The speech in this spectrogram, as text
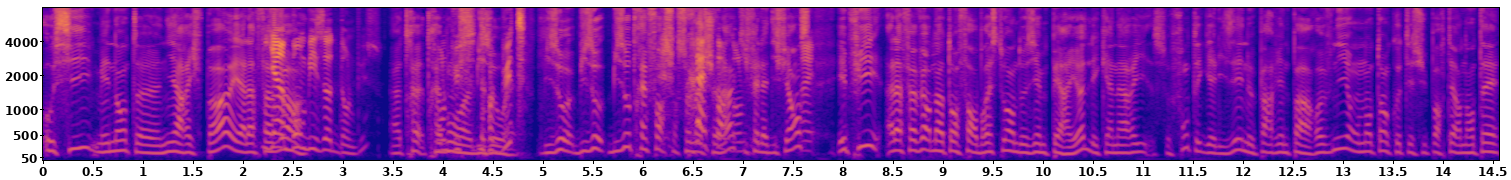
aussi, mais Nantes n'y arrive pas. Et à la Il y faveur, a un bon bisote dans le bus. un très, très Dans le bon le ouais. Bizot très fort sur ce Très match-là, qui fait la différence. Ouais. Et puis, à la faveur d'un temps fort brestois en deuxième période, les Canaries se font égaliser et ne parviennent pas à revenir. On entend côté supporter nantais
